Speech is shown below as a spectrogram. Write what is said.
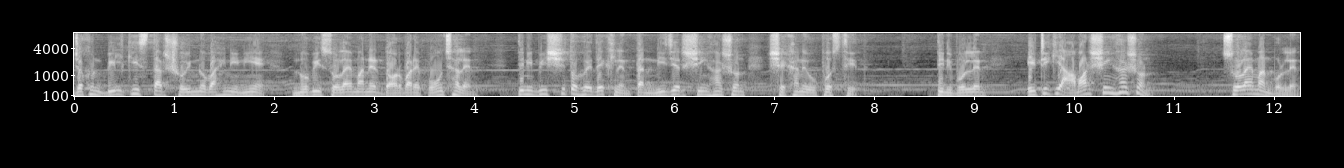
যখন বিলকিস তার সৈন্যবাহিনী নিয়ে নবী সোলাইমানের দরবারে পৌঁছালেন, তিনি বিস্মিত হয়ে দেখলেন তার নিজের সিংহাসন সেখানে উপস্থিত। তিনি বললেন, এটি কি আমার সিংহাসন? সোলাইমান বললেন,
